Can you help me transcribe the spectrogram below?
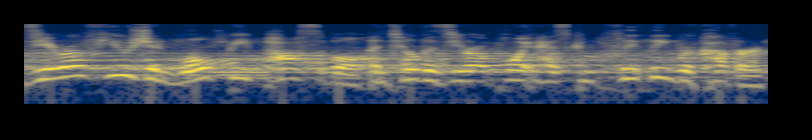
Zero fusion won't be possible until the zero point has completely recovered.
